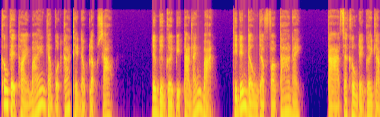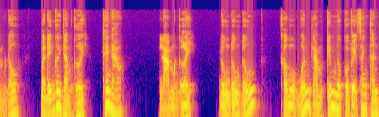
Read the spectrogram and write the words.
Không thể thoải mái là một cá thể độc lập sao? Nếu những người bị ta đánh bại thì đến đầu nhập vào ta này, ta sẽ không để ngươi làm nô, mà để ngươi làm người. Thế nào? Làm người? Đúng đúng đúng, không muốn làm kiếm nô của vệ danh thần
